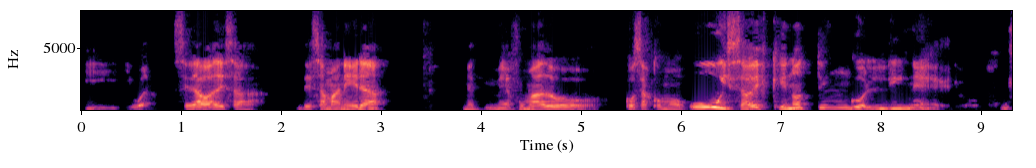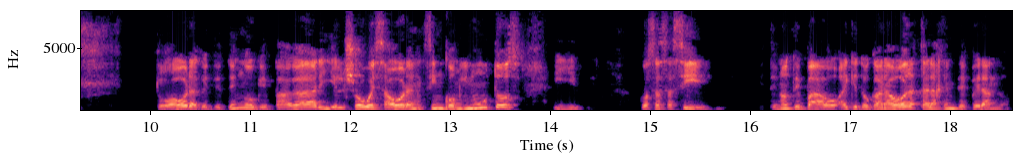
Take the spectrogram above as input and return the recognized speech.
y, bueno, se daba de esa, de esa manera me, he fumado cosas como, uy, sabes que no tengo el dinero, justo ahora que te tengo que pagar y el show es ahora en cinco minutos y cosas así, este, no te pago, hay que tocar ahora, está la gente esperando.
